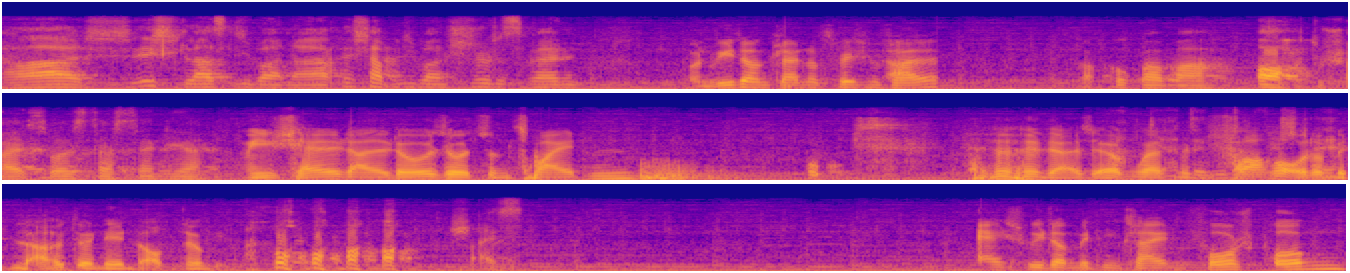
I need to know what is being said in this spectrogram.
Ja, ich, ich lass lieber nach. Ich habe lieber ein schönes Rennen. Und wieder ein kleiner Zwischenfall. Ach, guck mal mal. Ach du Scheiße, was ist das denn hier? Michel Daldoso zum zweiten. Ups. da ist irgendwas Der mit dem Fahrer oder mit dem Auto in Ordnung. Scheiße. Ash wieder mit einem kleinen Vorsprung.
